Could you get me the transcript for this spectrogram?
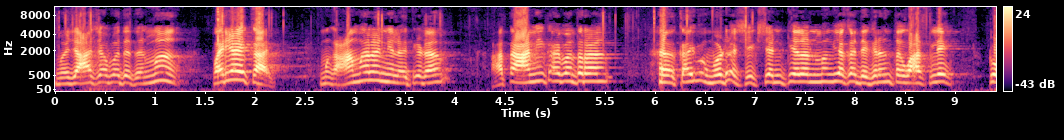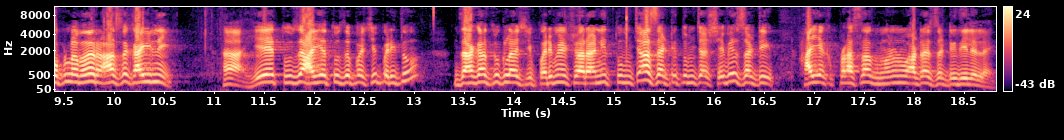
म्हणजे अशा पद्धतीने मग पर्याय काय? मग आम्हाला नेलं तिकडं. आता आम्ही काय म्हणतो काही मोठं शिक्षण केलं आणि मग एखादे ग्रंथ वाचले. टोपलं भर असं काही नाही. हां हे तुझं आहे तुझं पशी परी तू. जागा चुकला अशी परमेश्वराने तुमच्यासाठी तुमच्या सेवेसाठी हा एक प्रसाद म्हणून वाटायसाठी दिलेला आहे.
